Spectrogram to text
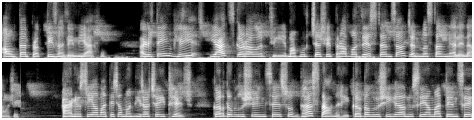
अवतार प्रगती झालेली आहे. आणि ते हे याच गडावरती माहूरच्या क्षेत्रामध्येच त्यांचा जन्मस्थान झालेलं आहे. अनुसुया मातेच्या मंदिराच्या इथेच कर्दम ऋषींचे सुद्धा स्थान आहे. कर्दम ऋषी हे अनुसुया मातेंचे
